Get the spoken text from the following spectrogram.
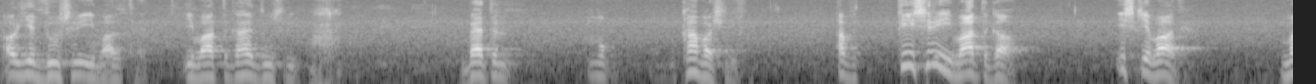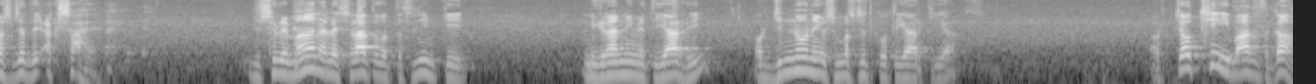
اور یہ دوسری عبادت ہے۔ عبادت گاہ دوسری۔ بیت کعبہ شریف۔ اب تیسری عبادت گاہ اس کے بعد مسجد اقسا ہے، جو سلیمان علیہ السلاۃ و تسلیم کی نگرانی میں تیار ہوئی اور جنوں نے اس مسجد کو تیار کیا۔ اور چوتھی عبادت گاہ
